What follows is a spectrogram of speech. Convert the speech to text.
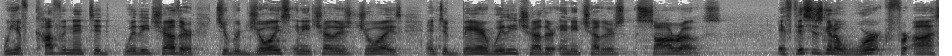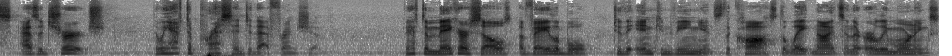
We have covenanted with each other to rejoice in each other's joys and to bear with each other in each other's sorrows. If this is going to work for us as a church, then we have to press into that friendship. We have to make ourselves available to the inconvenience, the cost, the late nights, and the early mornings,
